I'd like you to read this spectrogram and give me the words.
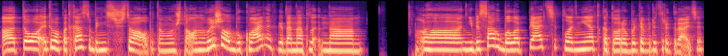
а, то этого подкаста бы не существовало, потому что он вышел буквально, когда на, на а, небесах было пять планет, которые были в ретрограде.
